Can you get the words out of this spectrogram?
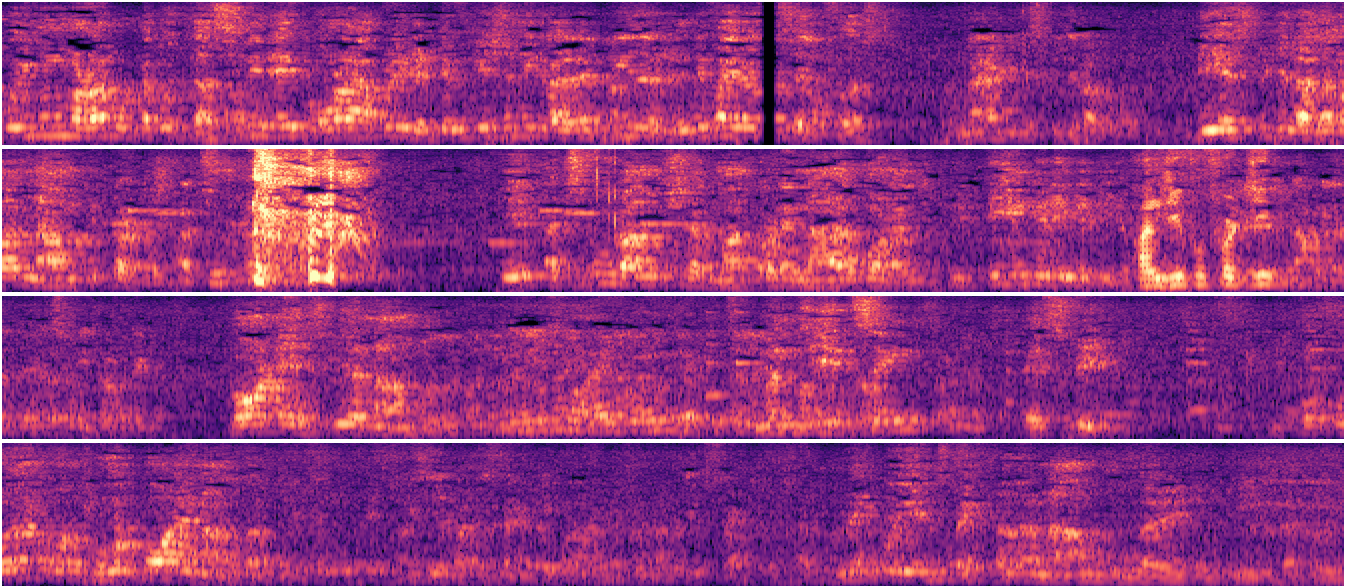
ਕੋਈ ਮੈਨੂੰ ਮਾੜਾ ਮੋਟਾ ਕੁਝ ਦੱਸ ਨਹੀਂ ਰਹੇ ਕੌਣ ਹੈ ਆਪਣੀ ਆਈਡੈਂਟੀਫਿਕੇਸ਼ਨ ਨਹੀਂ ਕਰਾ ਰਹੇ ਪਲੀਜ਼ ਆਇਡੈਂਟੀਫਾਈ ਯੋਰਸੈਲਫ ਫਰਸਟ ਮੈਂ ਡੀਐਸਪੀ ਜਲਾਲਾਬਾਦ। ਡੀਐਸਪੀ ਜਲਾਲਾਬਾਦ ਨਾਮ ਕੀ ਤੁਹਾਡਾ? ਇਹ ਅਛਰੂ ਰਾਮ ਸ਼ਰਮਾ ਤੁਹਾਡੇ ਨਾਲ ਕੌਣ ਹੈ? ਟੀਮ ਕਿਹੜੀ ਕਿਹੜੀ ਹੈ ਹਾਂਜੀ ਫੁੱਫੜ ਜੀ। ਕੌਣ ਹੈ ਐਸਪੀ ਦਾ ਨਾਮ ਹੋਵੇ ਮਨਜੀਤ ਸਿੰਘ ਐਸਪੀ ਉਹਨਾਂ ਉਹ ਹੋਰ ਕੌਣ ਹੈ ਨਾਲ ਤੁਹਾਡੇ ਨਹੀਂ ਕੋਈ ਇੰਸਪੈਕਟਰ ਦਾ ਨਾਮ ਹੋਊਗਾ ਰੇਟਿੰਗ ਟੀਮ ਦਾ ਕੋਈ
